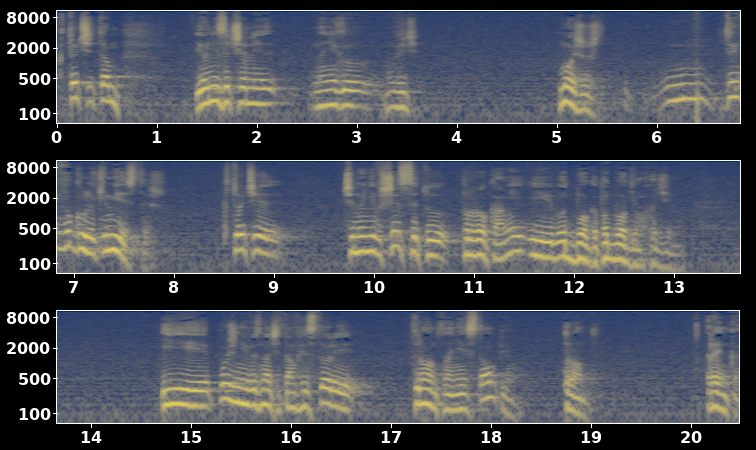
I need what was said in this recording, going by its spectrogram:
kto ci tam... I oni zaczęli na niego mówić, Mojżesz, ty w ogóle kim jesteś? Kto cię... Czy my nie wszyscy tu prorokami i od Boga, pod Bogiem chodzimy? I później, wy znacie, tam w historii trąd na niej stąpił. Trąd. Ręka.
